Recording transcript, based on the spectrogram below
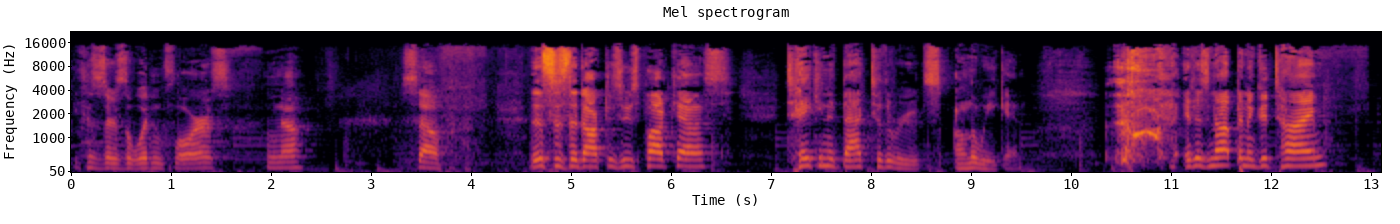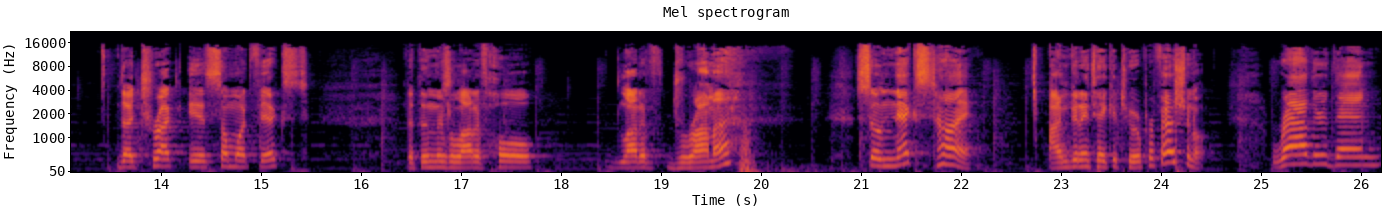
because there's the wooden floors, you know? So, this is the Dr. Zeus podcast, taking it back to the roots on the weekend. it has not been a good time. The truck is somewhat fixed, but then there's a lot of whole lot of drama. So next time, I'm going to take it to a professional rather than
